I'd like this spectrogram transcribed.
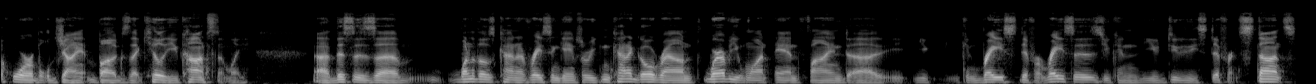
horrible giant bugs that kill you constantly. Uh, this is uh, one of those kind of racing games where you can kind of go around wherever you want and find uh, you you can race different races. You can you do these different stunts,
